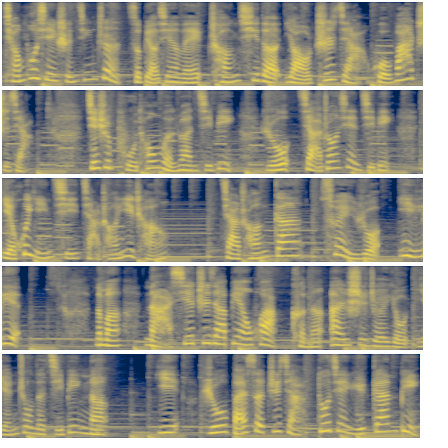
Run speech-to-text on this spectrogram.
强迫性神经症则表现为长期的咬指甲或挖指甲。即使普通紊乱疾病，如甲状腺疾病，也会引起甲床异常。甲床干、脆弱、易裂。那么，哪些指甲变化可能暗示着有严重的疾病呢？一，如白色指甲多见于肝病，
